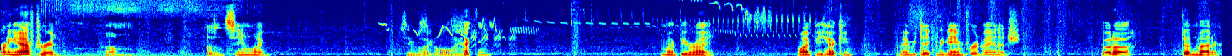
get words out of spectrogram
running after it, um, doesn't seem like, seems like a little hecking. might be right. Might be hecking. Maybe taking the game for advantage. But, uh, doesn't matter.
